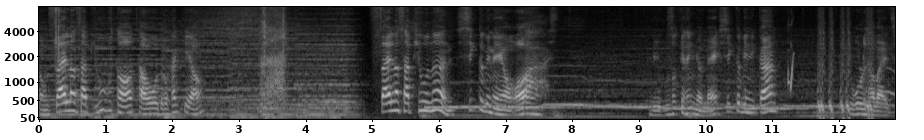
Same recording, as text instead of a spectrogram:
그럼 사이런 사피 후부터 잡아오도록 할게요. 사이런 사피 후는 C급이네요. 와 되게 무섭게 생겼네. C급이니까 이걸로 잡아야지.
